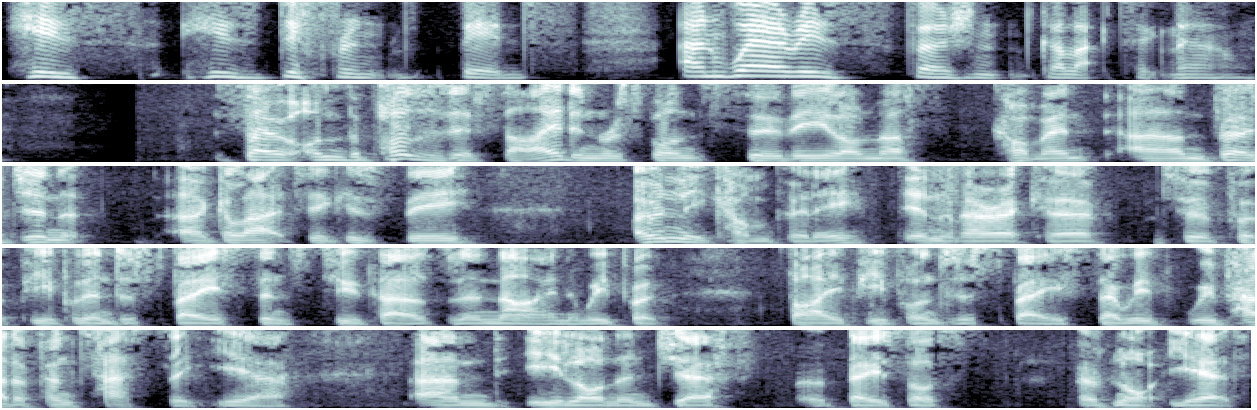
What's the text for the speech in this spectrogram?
his his different bids? And where is Virgin Galactic now? So, on the positive side, in response to the Elon Musk comment, um, Virgin uh, Galactic is the only company in America to have put people into space since 2009, and we put five people into space. So we've we've had a fantastic year, and Elon and Jeff Bezos have not yet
